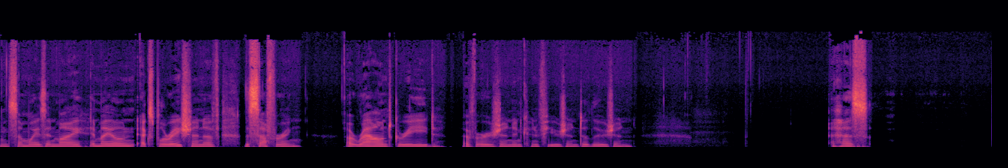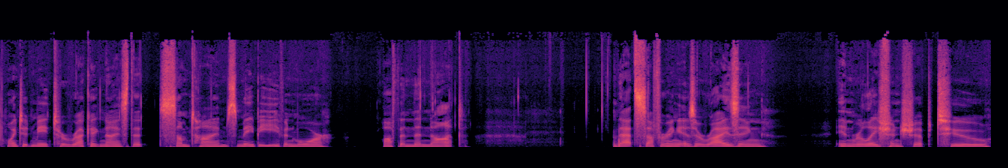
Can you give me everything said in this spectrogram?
in some ways in my in my own exploration of the suffering around greed, aversion and confusion, delusion has pointed me to recognize that sometimes, maybe even more often than not, that suffering is arising in relationship to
